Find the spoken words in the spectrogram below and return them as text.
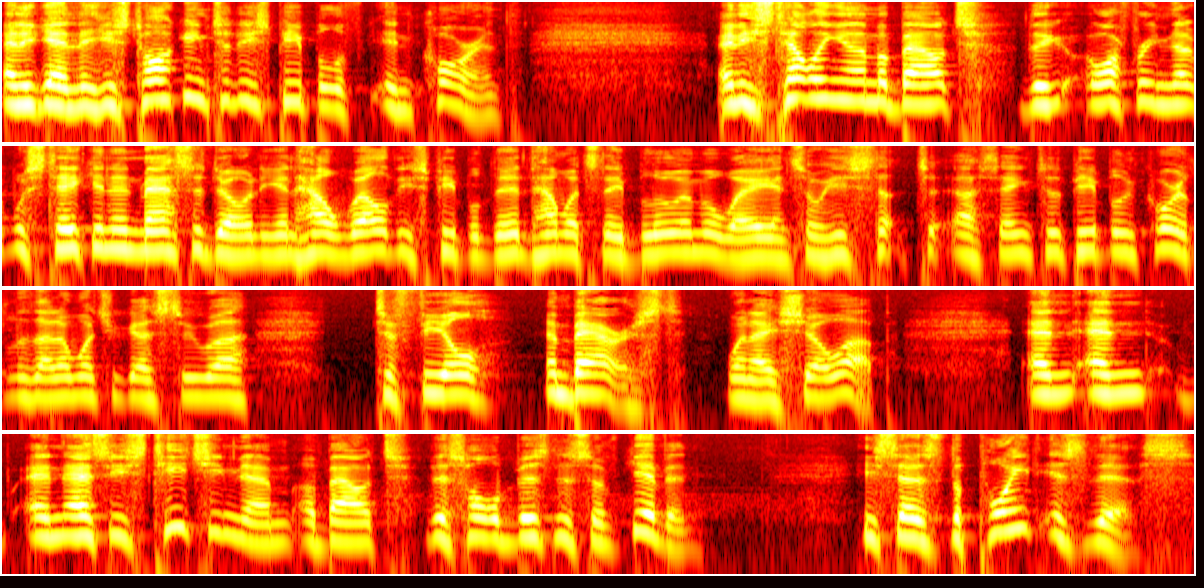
And again, he's talking to these people in Corinth, and he's telling them about the offering that was taken in Macedonia and how well these people did and how much they blew him away. And so he's uh, saying to the people in Corinth, I don't want you guys to, uh, to feel embarrassed when I show up. And, and, and as he's teaching them about this whole business of giving, he says, The point is this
